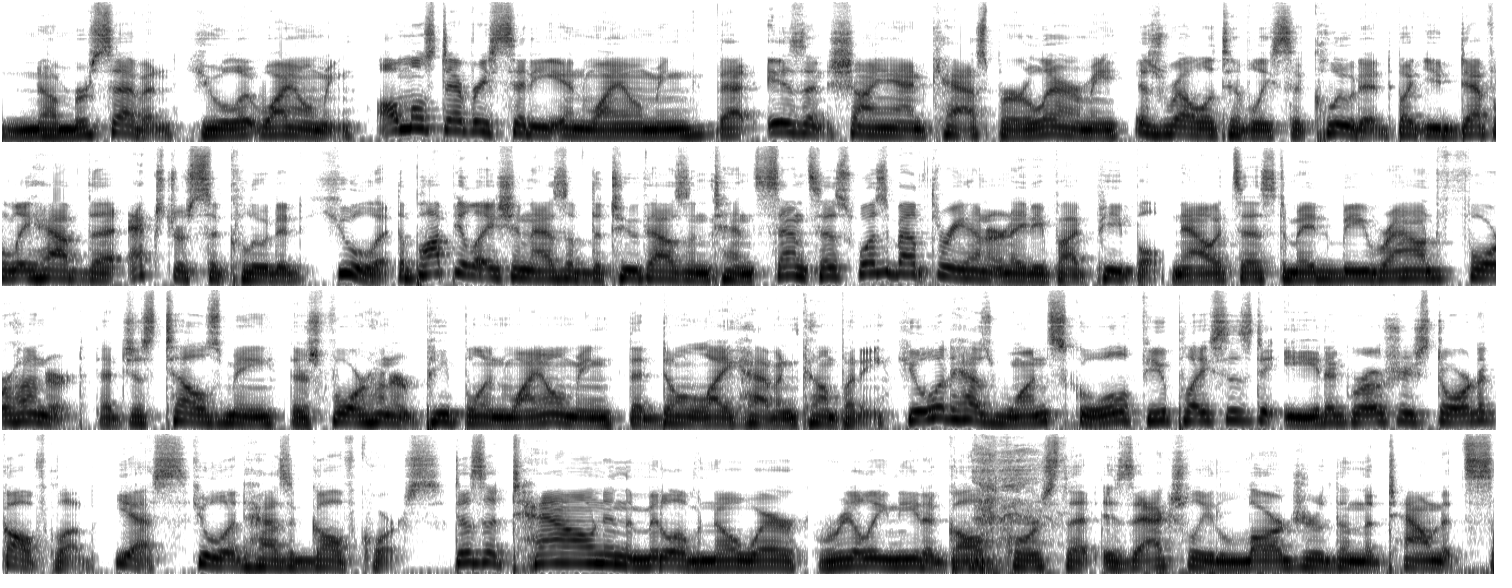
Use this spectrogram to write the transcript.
Number 7. Hulett, Wyoming. Almost every city in Wyoming that isn't Cheyenne, Casper, or Laramie is relatively secluded, but you definitely have the extra secluded Hulett. The population as of the 2010 census was about 385 people. Now it's estimated to be around 400. That just tells me there's 400 people in Wyoming that don't like having company. Hulett has one school, a few places to eat, a grocery store, and a golf club. Yes, Hulett has a golf course. Does a town in the middle of nowhere really need a golf course that is actually larger than the town itself?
